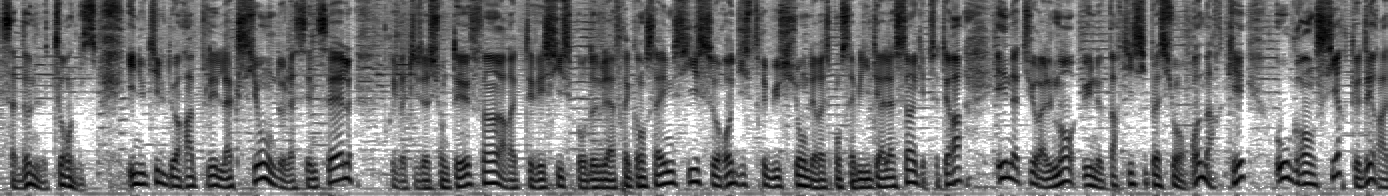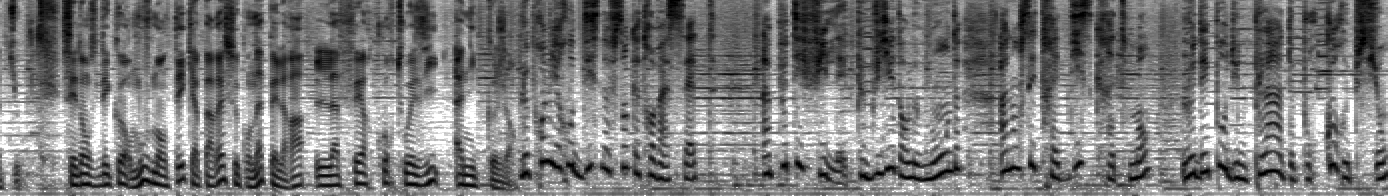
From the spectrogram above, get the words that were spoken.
Ça donne le tournis. Inutile de rappeler l'action de la CNCL, privatisation de TF1, arrêt de TV6 pour donner la fréquence à M6, redistribution des responsabilités à la 5, etc. Et naturellement une participation remarquée au grand cirque des radios. C'est dans ce décor mouvementé qu'apparaît ce qu'on appellera l'affaire Courtoisie Annick Cogent. Le 1er août 1987, un petit filet publié dans Le Monde annonçait très discrètement le dépôt d'une plainte pour corruption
